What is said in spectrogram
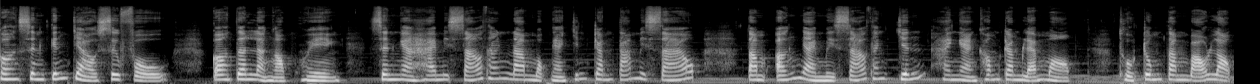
Con xin kính chào sư phụ. Con tên là Ngọc Huyền, sinh ngày 26 tháng 5 1986, tâm ấn ngày 16 tháng 9 2001, thuộc Trung tâm Bảo Lộc.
